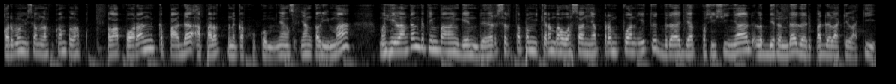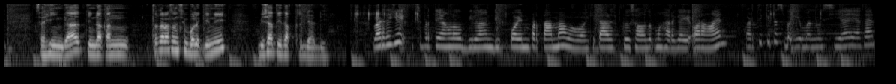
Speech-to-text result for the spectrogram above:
korban bisa melakukan pelap- pelaporan kepada aparat penegak hukum. Yang yang kelima, menghilangkan ketimpangan gender serta pemikiran bahwasannya perempuan itu derajat posisinya lebih rendah daripada laki-laki sehingga tindakan kekerasan simbolik ini bisa tidak terjadi. Berarti Ki, seperti yang lo bilang di poin pertama bahwa kita harus berusaha untuk menghargai orang lain, berarti kita sebagai manusia ya kan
